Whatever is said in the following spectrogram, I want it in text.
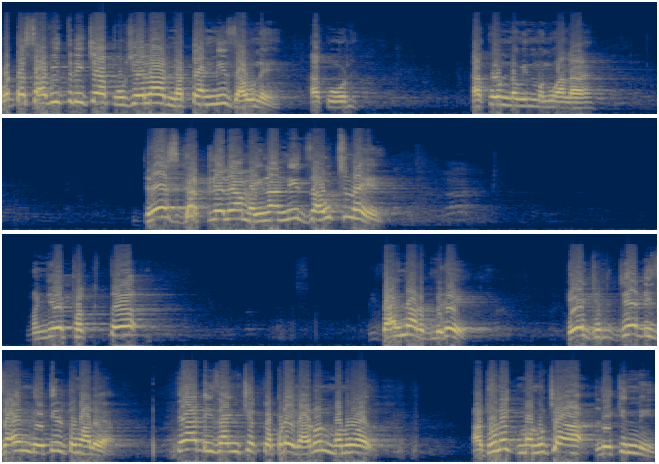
वटसावित्रीच्या पूजेला नट्यांनी जाऊ नये. हा कोण? हा कोण नवीन म्हणू आला ड्रेस घातलेल्या महिलांनी जाऊच नये. म्हणजे फक्त डिझायनर भिडे. हे जे- जे डिझाईन देतील तुम्हाला त्या डिझाईनचे कपडे घालून मनू आधुनिक मनूच्या लेकींनी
